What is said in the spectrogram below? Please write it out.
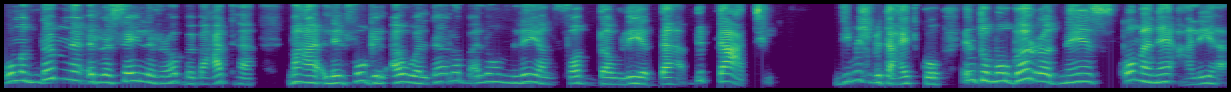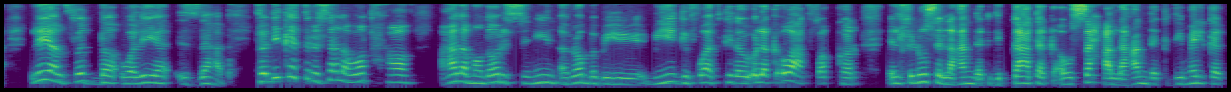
ومن ضمن الرسائل اللي الرب بعتها مع للفوج الأول ده الرب قال لهم ليا الفضة وليا الذهب. دي بتاعتي. دي مش بتاعتكم أنتوا مجرد ناس أمناء عليها ليا الفضة وليا الذهب. فدي كانت رسالة واضحة على مدار السنين. الرب بي بيجي في وقت كده ويقول لك اوعى تفكر الفلوس اللي عندك دي بتاعتك أو الصحة اللي عندك دي ملكك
